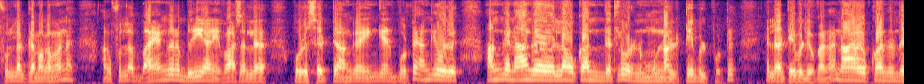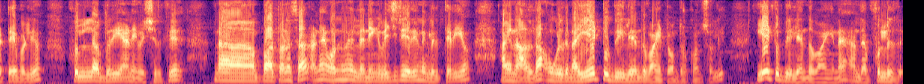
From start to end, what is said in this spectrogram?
ஃபுல்லாக கமகமன்னு அங்கே ஃபுல்லாக பயங்கர பிரியாணி. வாசலில் ஒரு செட்டு அங்கே இங்கேன்னு போட்டு அங்கே ஒரு அங்கே நாங்கள் எல்லாம் உட்காந்து இடத்துல ஒரு மூணு நாலு டேபிள் போட்டு எல்லா டேபிள்லையும் உட்காந்து நான் உட்காந்துருந்த டேபிள்லையும் ஃபுல்லாக பிரியாணி வச்சுருக்கு. நான் பார்த்தோன்னே சார் அண்ணே ஒன்றுமே இல்லை. நீங்கள் வெஜிடேரியன் எங்களுக்கு தெரியும். அதனால தான் உங்களுக்கு நான் ஏ டு பிலேருந்து வாங்கிட்டு வந்திருக்கோன்னு சொல்லி ஏ டு பிலேருந்து வாங்கினேன். அந்த ஃபுல் இது.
